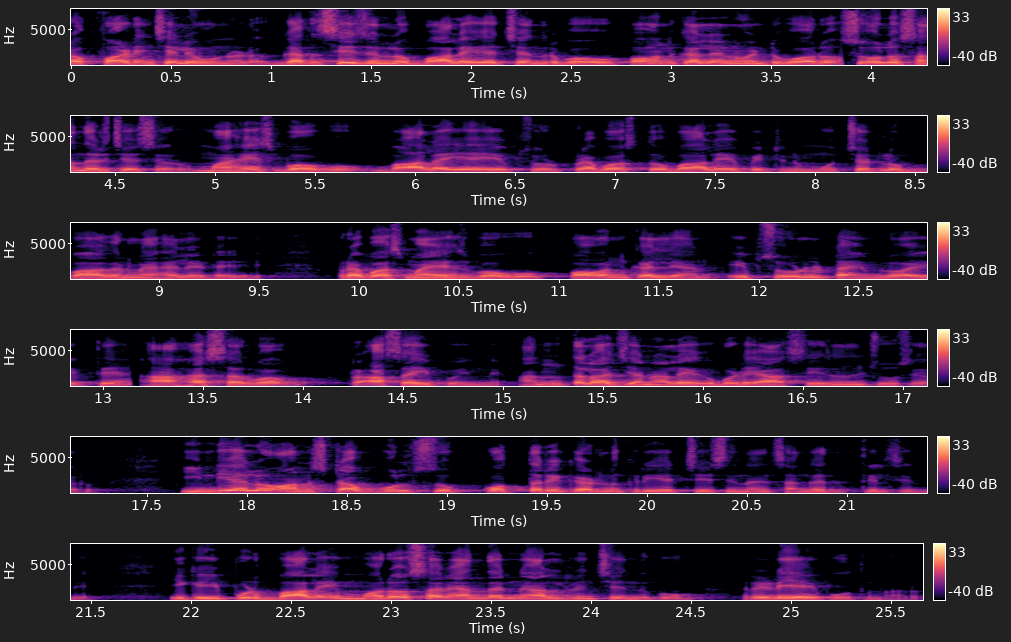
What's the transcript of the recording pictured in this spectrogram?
రఫ్ఫాడించేలే ఉన్నాడు. గత సీజన్లో బాలయ్య చంద్రబాబు పవన్ కళ్యాణ్ వంటి వారు షోలో సందడి చేశారు. మహేష్ బాబు బాలయ్య ఎపిసోడ్ ప్రభాస్తో బాలయ్య పెట్టిన ముచ్చట్లు బాగానే హైలైట్ అయ్యాయి. ప్రభాస్ మహేష్ బాబు పవన్ కళ్యాణ్ ఎపిసోడ్ల టైంలో అయితే ఆహా సర్వ క్రాస్ అయిపోయింది. అంతలా జనాలు ఎగబడి ఆ సీజన్లు చూశారు. ఇండియాలో అన్స్టాపబుల్స్ కొత్త రికార్డును క్రియేట్ చేసిందనే సంగతి తెలిసింది. ఇక ఇప్పుడు బాలయ్య మరోసారి అందరినీ అలరించేందుకు రెడీ అయిపోతున్నారు.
